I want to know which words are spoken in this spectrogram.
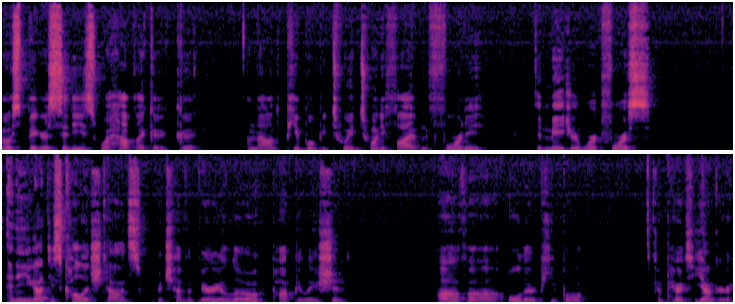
Most bigger cities will have like a good amount of people between 25 and 40, the major workforce. And then you got these college towns, which have a very low population of uh, older people compared to younger.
